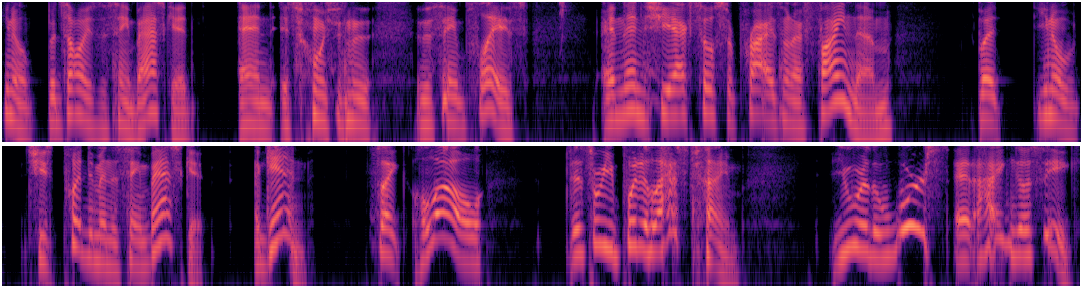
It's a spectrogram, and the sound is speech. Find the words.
You know, but it's always the same basket, and it's always in the, in the same place. And then she acts so surprised when I find them, but, you know, she's putting them in the same basket again. It's like, hello, that's where you put it last time. You were the worst at hide and go seek.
